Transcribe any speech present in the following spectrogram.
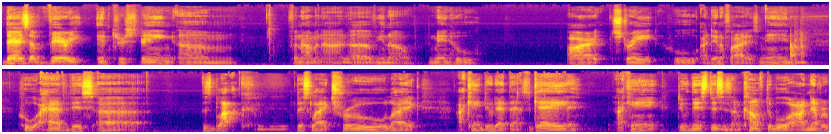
there's a very interesting um, phenomenon of you know men who are straight who identify as men who have this uh, this block, this like true like I can't do that. That's gay. I can't do this. This is uncomfortable. Or I never,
